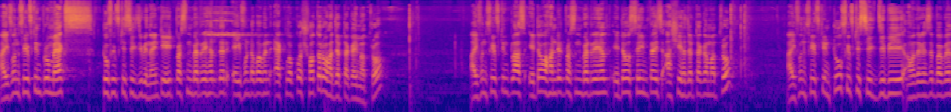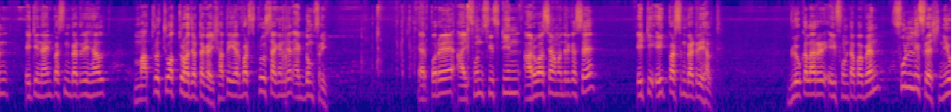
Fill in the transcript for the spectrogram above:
IPhone fifteen pro max two fifty six GB ninety eight percent battery হেলথের এই ফোনটা পাবেন এক লক্ষ সতেরো হাজার টাকায় মাত্র। আইফোন ফিফটিন প্লাস এটাও হান্ড্রেড পার্সেন্ট ব্যাটারি হেলথ এটাও সেম প্রাইস আশি হাজার টাকা মাত্র। IPhone fifteen two fifty six GB আমাদের কাছে পাবেন eighty nine percent battery health মাত্র চুয়াত্তর হাজার টাকায়। সাথে ইয়ারবাডস প্রো সেকেন্ড জেন একদম ফ্রি এরপরে আইফোন ফিফটিন আরও আছে আমাদের কাছে eighty eight percent battery health blue কালারের এই ফোনটা পাবেন ফুললি ফ্রেশ নিউ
